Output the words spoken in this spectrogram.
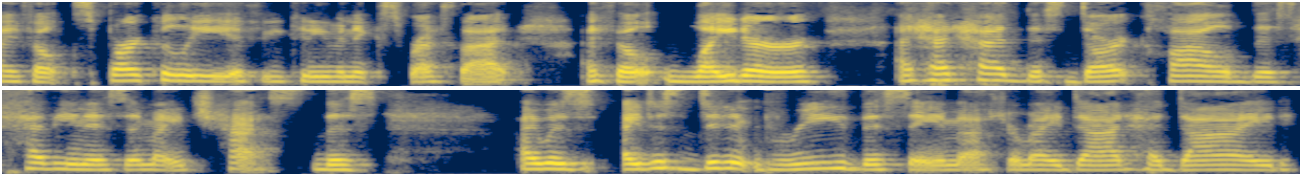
I felt sparkly, if you can even express that. I felt lighter. I had had this dark cloud, this heaviness in my chest, this I was I just didn't breathe the same after my dad had died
